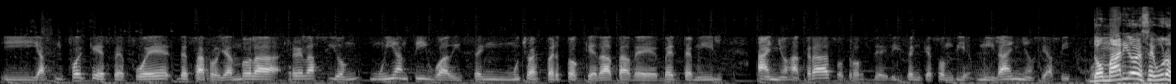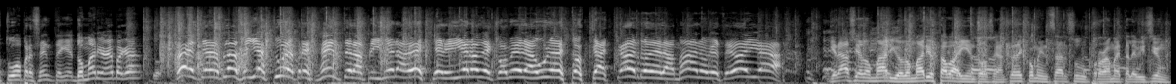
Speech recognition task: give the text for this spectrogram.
y así fue que se fue desarrollando la relación muy antigua, dicen muchos expertos que data de 20 mil años atrás, otros de- dicen que son 10 mil años y así. Don Mario de seguro estuvo presente. En Don Mario, ven para acá. Fuerte el aplauso. Ya estuve presente la primera vez que le dieron de comer a uno de estos cachorros de la mano que se oiga. Gracias, don Mario. Don Mario estaba ahí entonces, antes de comenzar su programa de televisión.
